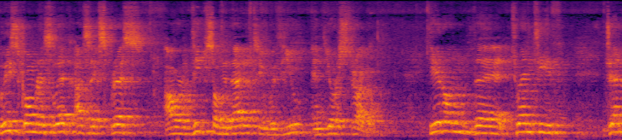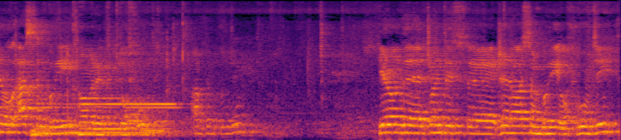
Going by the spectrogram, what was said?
Please, comrades, let us express our deep solidarity with you and your struggle. Here on the 20th General Assembly, Here on the 20th uh, General Assembly of WUFDI,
